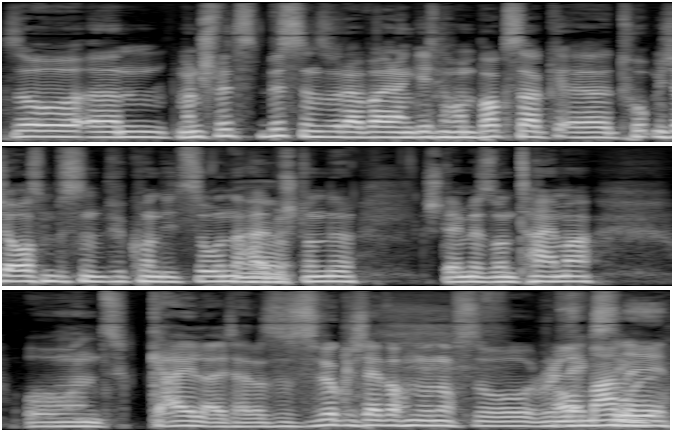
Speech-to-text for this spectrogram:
So, ähm, man schwitzt ein bisschen so dabei, dann gehe ich noch im Boxsack, äh, tob mich aus ein bisschen für Kondition, eine Ja. halbe Stunde, stell mir so einen Timer. Und geil, Alter. Das ist wirklich einfach nur noch so relaxing. Oh Mann, ey.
